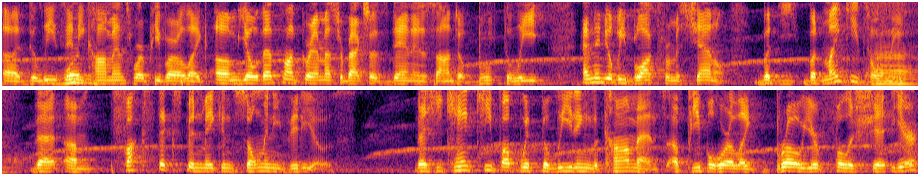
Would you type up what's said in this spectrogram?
uh, deletes any comments where people are like, um, "Yo, that's not Grandmaster Baxter, it's Dan Inosanto." Boof, delete, and then you'll be blocked from his channel. But but Mikey told me that um, Fuckstick's been making so many videos that he can't keep up with deleting the comments of people who are like, "Bro, you're full of shit here."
